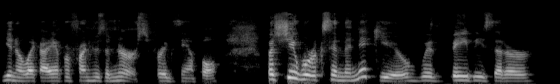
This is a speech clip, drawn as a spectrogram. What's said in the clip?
you know, like I have a friend who's a nurse, for example, but she works in the NICU with babies that are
